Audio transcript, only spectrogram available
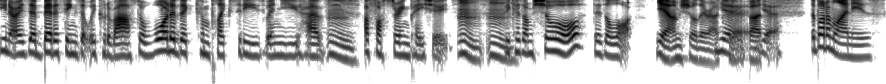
you know, is there better things that we could have asked or what are the complexities when you have Mm. a fostering pea shoots? Because I'm sure there's a lot. Yeah, I'm sure there are too. But yeah. the bottom line is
